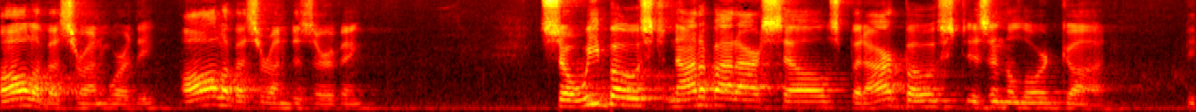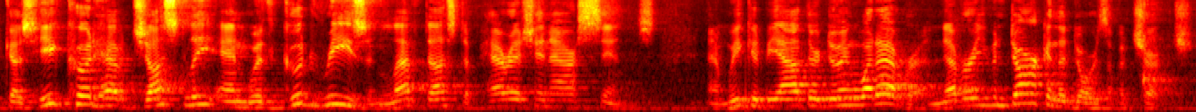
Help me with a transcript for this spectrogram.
All of us are unworthy, all of us are undeserving. So we boast not about ourselves, but our boast is in the Lord God, because he could have justly and with good reason left us to perish in our sins, and we could be out there doing whatever and never even darken the doors of a church.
